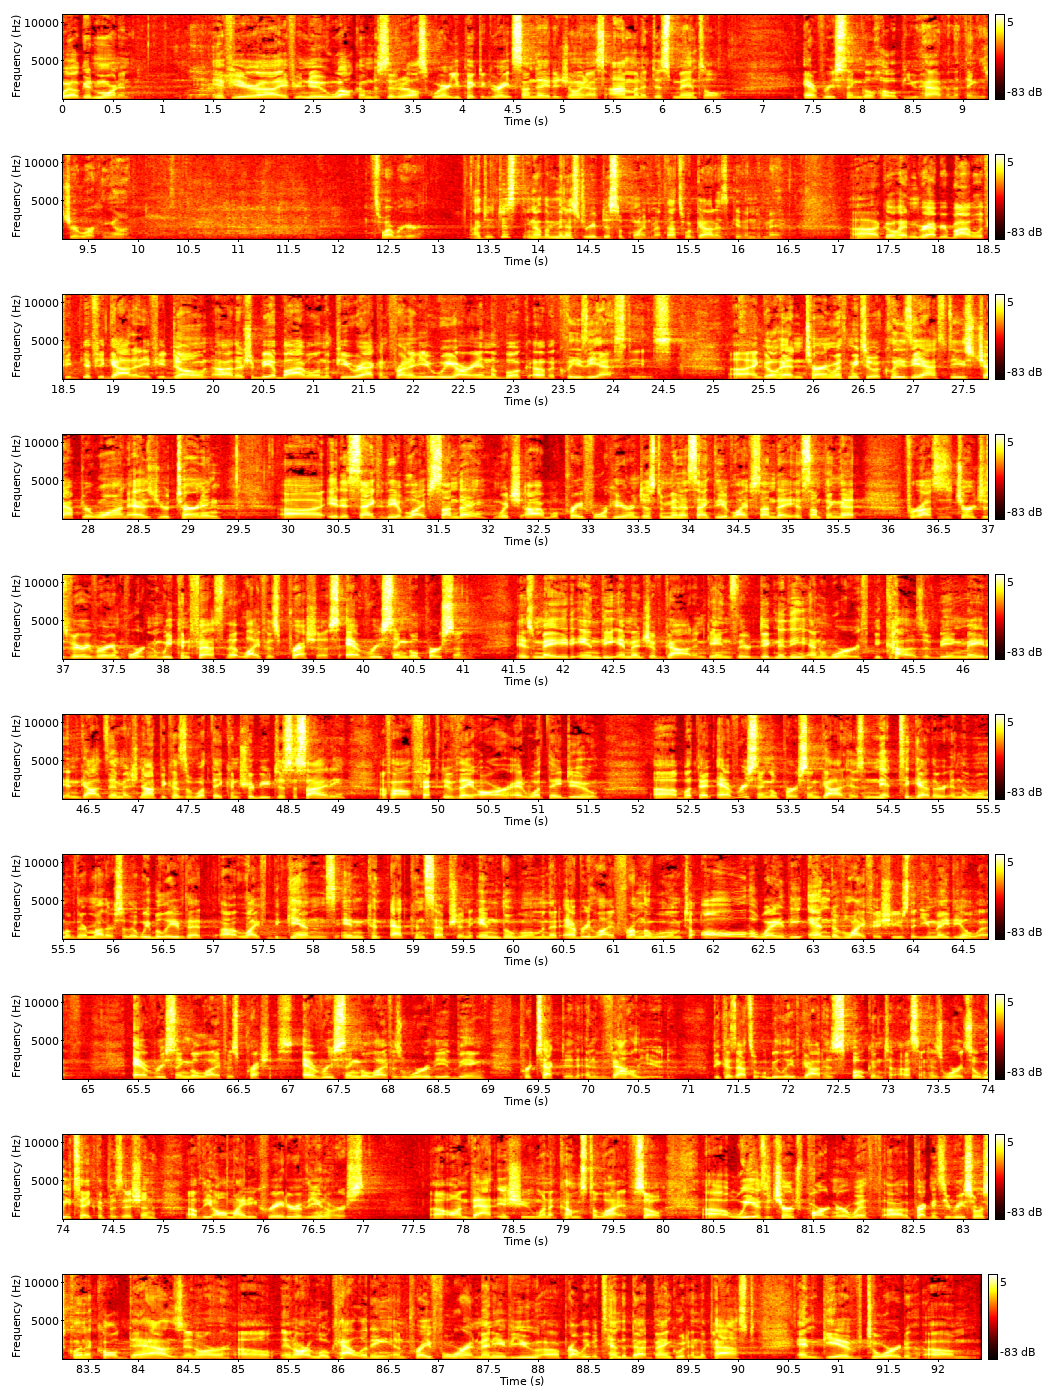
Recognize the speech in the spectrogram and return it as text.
Well, good morning. If you're, uh, if you're new, welcome to Citadel Square. You picked a great Sunday to join us. I'm going to dismantle every single hope you have in the things that you're working on. That's why we're here. I just, just you know, the ministry of disappointment. That's what God has given to me. Uh, go ahead and grab your Bible if you, if you got it. If you don't, uh, there should be a Bible in the pew rack in front of you. We are in the book of Ecclesiastes. Uh, and go ahead and turn with me to Ecclesiastes chapter 1. As you're turning, uh, it is Sanctity of Life Sunday, which I will pray for here in just a minute. Sanctity of Life Sunday is something that for us as a church is very, very important. We confess that life is precious. Every single person is made in the image of God and gains their dignity and worth because of being made in God's image, not because of what they contribute to society, of how effective they are at what they do, uh, but that every single person God has knit together in the womb of their mother, so that we believe that uh, life begins in, at conception in the womb, and that every life from the womb to all the way the end of life issues that you may deal with, every single life is precious. Every single life is worthy of being protected and valued because that's what we believe God has spoken to us in His Word. So we take the position of the Almighty Creator of the universe uh, on that issue when it comes to life. So, uh, we as a church partner with uh, the Pregnancy Resource Clinic called DAS in our, uh, in our locality and pray for, and many of you uh, probably have attended that banquet in the past and give toward. Um,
